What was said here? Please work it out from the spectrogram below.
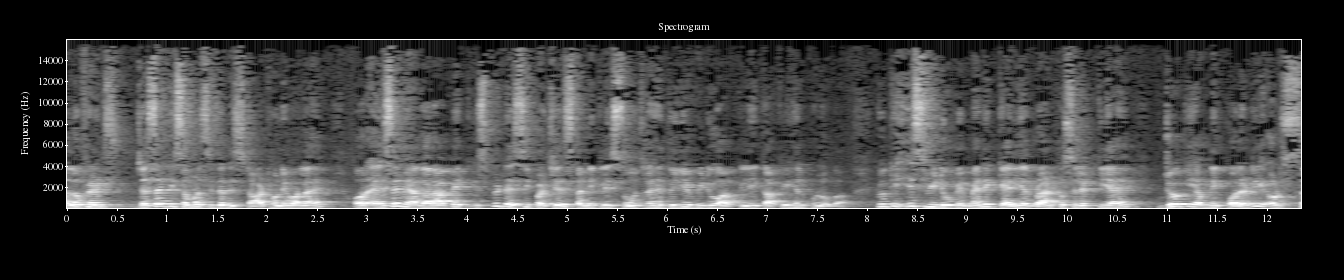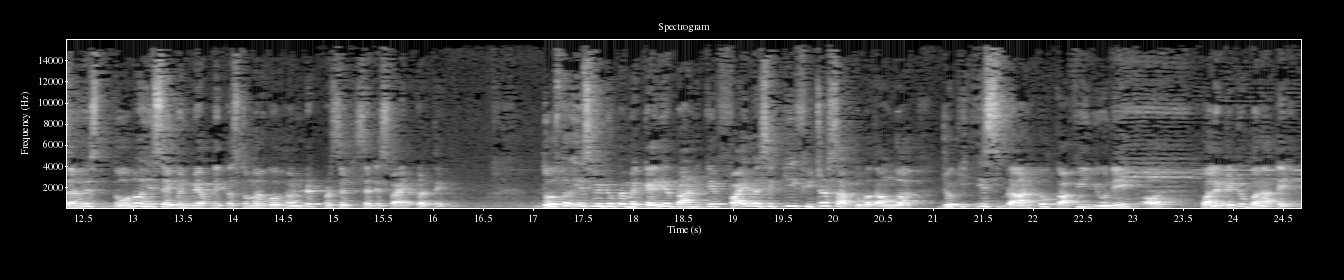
हेलो फ्रेंड्स जैसा कि समर सीज़न स्टार्ट होने वाला है, और ऐसे में अगर आप एक स्प्लिट एसी परचेज करने के लिए सोच रहे हैं तो ये वीडियो आपके लिए काफ़ी हेल्पफुल होगा। क्योंकि इस वीडियो पे मैंने कैरियर ब्रांड को सिलेक्ट किया है, जो कि अपनी क्वालिटी और सर्विस दोनों ही सेगमेंट में अपने कस्टमर को 100 परसेंट सेटिस्फाइड करते हैं। दोस्तों, इस वीडियो पे मैं कैरियर ब्रांड के फाइव ऐसे की फीचर्स आपको बताऊँगा, जो कि इस ब्रांड को काफ़ी यूनिक और क्वालिटेटिव बनाते हैं।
